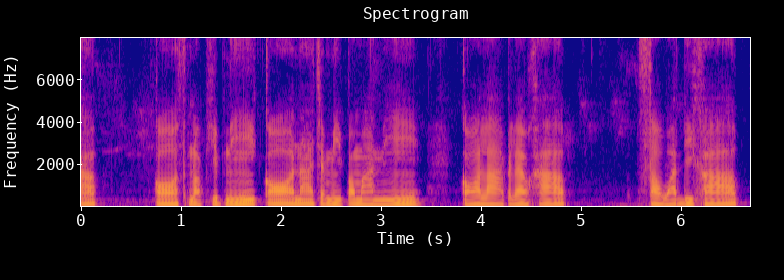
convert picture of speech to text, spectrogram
ครับ ก็สำหรับคลิปนี้ก็น่าจะมีประมาณนี้ ก็ลาไปแล้วครับ สวัสดีครับ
